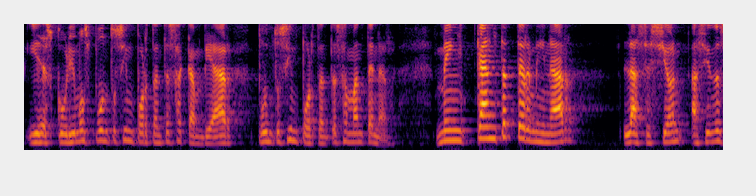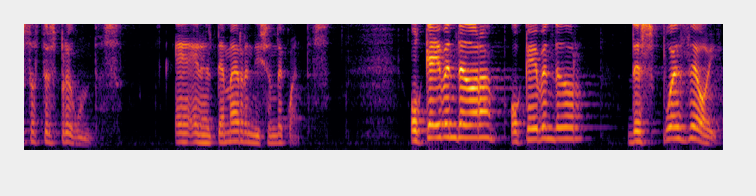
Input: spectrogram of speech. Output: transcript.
y descubrimos puntos importantes a cambiar, puntos importantes a mantener. Me encanta terminar la sesión haciendo estas tres preguntas en, el tema de rendición de cuentas. Ok, vendedora, ok, vendedor, después de hoy,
